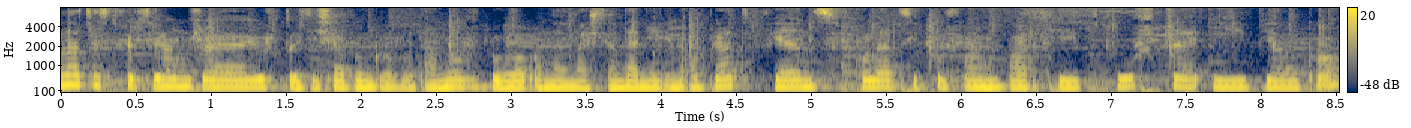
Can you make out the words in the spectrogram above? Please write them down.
Na kolację stwierdziłam, że już dość dzisiaj węglowodanów. Były one na śniadanie i na obiad, więc w kolacji poszłam bardziej w tłuszcze i białko.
